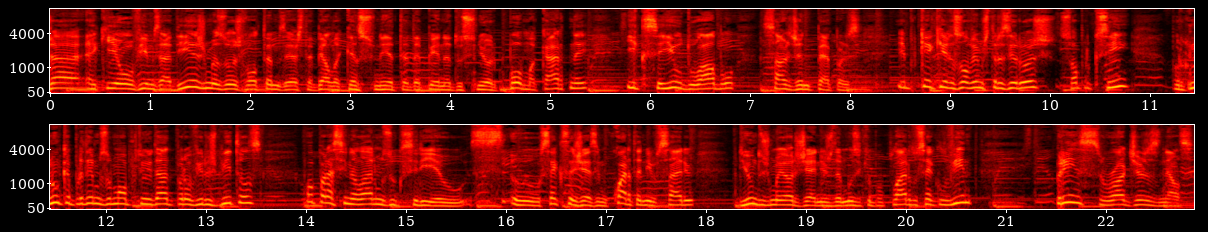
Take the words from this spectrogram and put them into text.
Já aqui a ouvimos há dias, mas hoje voltamos a esta bela cançoneta da pena do Sr. Paul McCartney e que saiu do álbum Sgt. Peppers. E porquê é que a resolvemos trazer hoje? Só porque sim? Porque nunca perdemos uma oportunidade para ouvir os Beatles ou para assinalarmos o que seria o, o 64 aniversário de um dos maiores génios da música popular do século XX, Prince Rogers Nelson.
